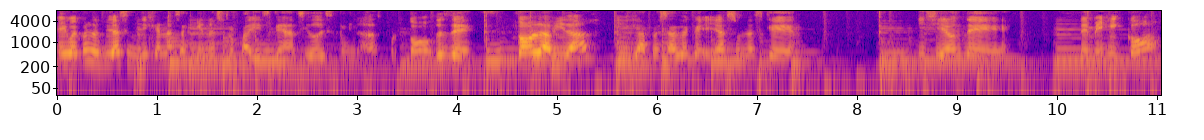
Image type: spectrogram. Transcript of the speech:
E igual con las vidas indígenas aquí en nuestro país que han sido discriminadas por todo, desde toda la vida y a pesar de que ellas son las que hicieron de, de México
